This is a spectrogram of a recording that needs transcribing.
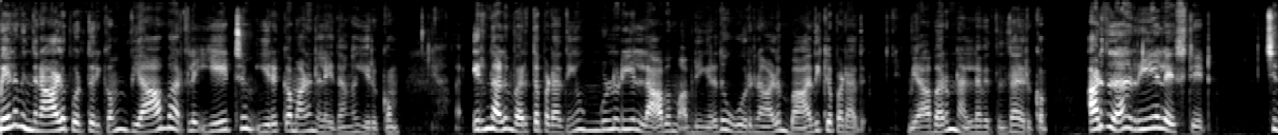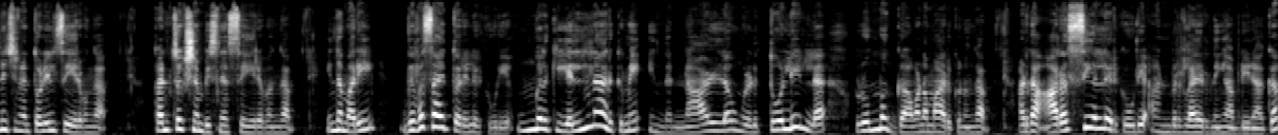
மேலும் இந்த நாளை பொறுத்த வரைக்கும் வியாபாரத்தில் ஏற்றம் இறக்கமான நிலை தாங்க இருக்கும். இருந்தாலும் வருத்தப்படாதீங்க. உங்களுடைய லாபம் அப்படிங்கிறது ஒரு நாளும் பாதிக்கப்படாது. வியாபாரம் நல்ல விதத்தில் தான் இருக்கும். அடுத்ததாக ரியல் எஸ்டேட் சின்ன சின்ன தொழில் செய்கிறவங்க கன்ஸ்ட்ரக்ஷன் பிஸ்னஸ் செய்கிறவங்க இந்த மாதிரி விவசாயத்துறையில் இருக்கக்கூடிய உங்களுக்கு எல்லாருக்குமே இந்த நாளில் உங்களோட தொழிலில் ரொம்ப கவனமாக இருக்கணுங்க. அடுத்த அரசியலில் இருக்கக்கூடிய அன்பர்களாக இருந்தீங்க அப்படின்னாக்கா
